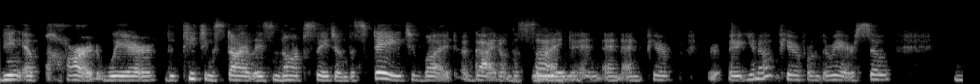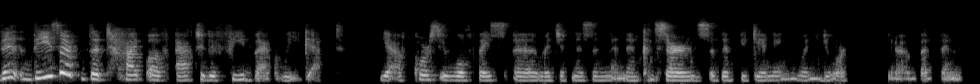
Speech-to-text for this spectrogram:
being a part where the teaching style is not sage on the stage but a guide on the side and and and peer you know peer from the rear so these are the type of actually feedback we get. Yeah, of course you will face uh, rigidness and, and, and, concerns at the beginning when you are, you know, but then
